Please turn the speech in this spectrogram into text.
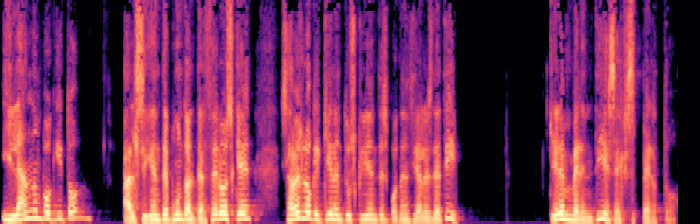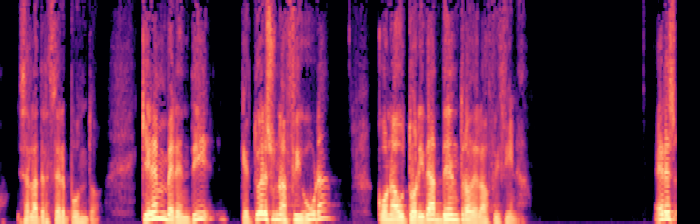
hilando un poquito al siguiente punto, al tercero, es que, ¿sabes lo que quieren tus clientes potenciales de ti? Quieren ver en ti ese experto. Ese es el tercer punto. Quieren ver en ti que tú eres una figura con autoridad dentro de la oficina. Eres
